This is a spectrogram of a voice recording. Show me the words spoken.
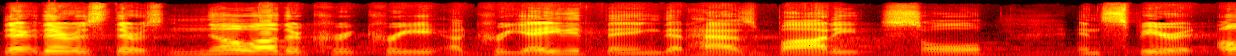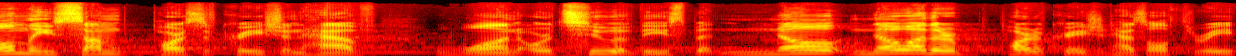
There, there, is, there is no other cre- cre- uh, created thing that has body, soul, and spirit. Only some parts of creation have one or two of these, but no, no other part of creation has all three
